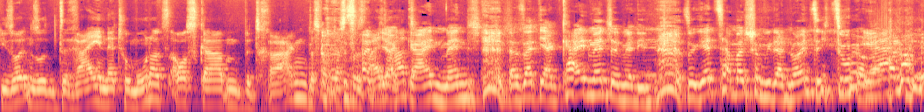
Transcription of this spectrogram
Die sollten so drei Netto-Monatsausgaben betragen, dass man das, Das zur hat Seite ja hat. kein Mensch. Das hat ja kein Mensch in Berlin. So, jetzt haben wir schon wieder 90 Zuhörer Ja. verloren.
